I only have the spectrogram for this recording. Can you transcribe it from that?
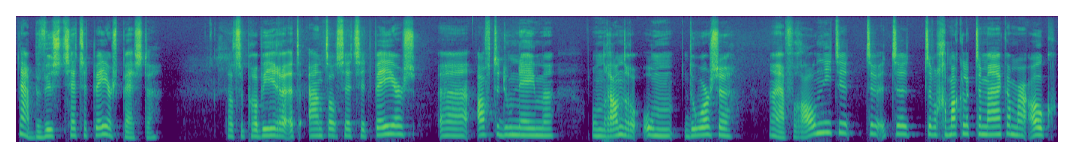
nou, bewust ZZP'ers pesten. Dat ze proberen het aantal ZZP'ers uh, af te doen nemen. Onder andere om door ze nou ja, vooral niet te, te, te, te gemakkelijk te maken, maar ook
